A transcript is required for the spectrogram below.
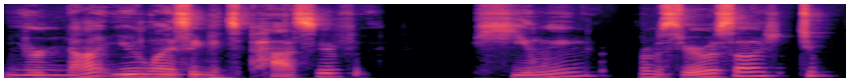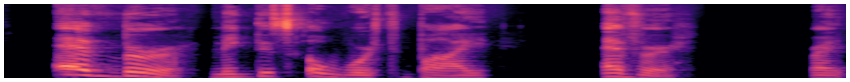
You're not utilizing its passive healing from Spirit Visage to ever make this a worth buy. Ever. Right?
